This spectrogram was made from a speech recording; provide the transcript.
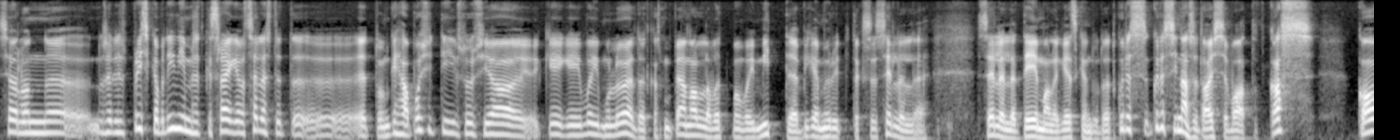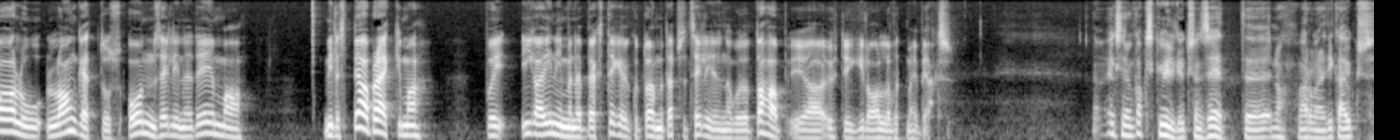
seal on no sellised priskemad inimesed, kes räägivad sellest, et, et on kehapositiivsus ja keegi ei või mulle öelda, et kas ma pean alla võtma või mitte ja pigem üritatakse sellele, sellele teemale keskenduda, et kuidas, kuidas sina seda asja vaatad, kas kaalulangetus on selline teema, millest peab rääkima või iga inimene peaks tegelikult olema täpselt selline, nagu ta tahab ja ühtegi kilo alla võtma ei peaks? no eks siin on kaks külge, üks on see, et noh, ma arvan, et igaüks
